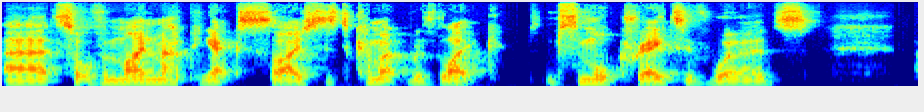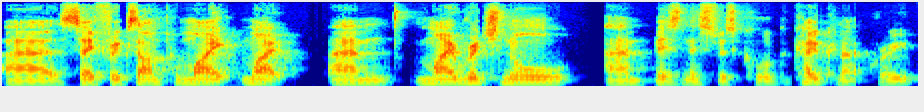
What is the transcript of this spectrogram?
uh, sort of a mind mapping exercise just to come up with like some more creative words. Uh, so, for example, my my um, my original um, business was called the Coconut Group,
